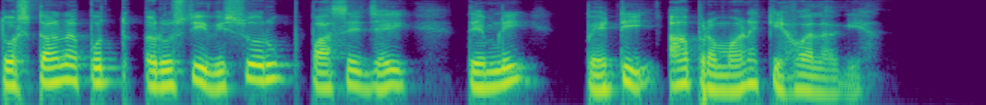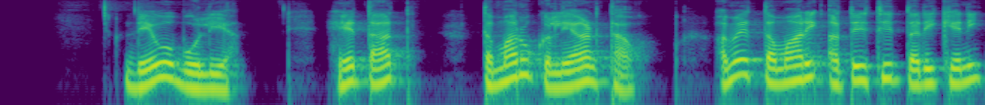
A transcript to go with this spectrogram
તોષ્ટાના પુત્ર ઋષિ વિશ્વરૂપ પાસે જઈ તેમની ભેટી આ પ્રમાણે કહેવા લાગ્યા. દેવો બોલ્યા, હે તાત, તમારું કલ્યાણ થાવ. અમે તમારી અતિથિ તરીકેની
